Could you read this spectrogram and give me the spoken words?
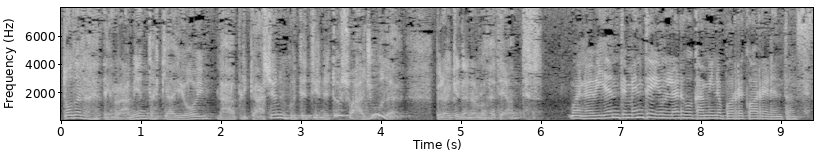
todas las herramientas que hay hoy, las aplicaciones que usted tiene, todo eso ayuda, pero hay que tenerlos desde antes. Bueno, evidentemente hay un largo camino por recorrer entonces.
